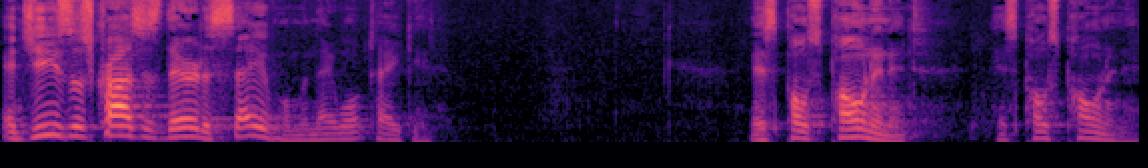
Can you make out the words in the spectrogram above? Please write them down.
And Jesus Christ is there to save them, and they won't take it. It's postponing it. It's postponing it.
